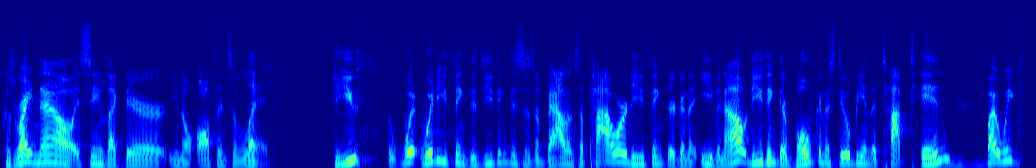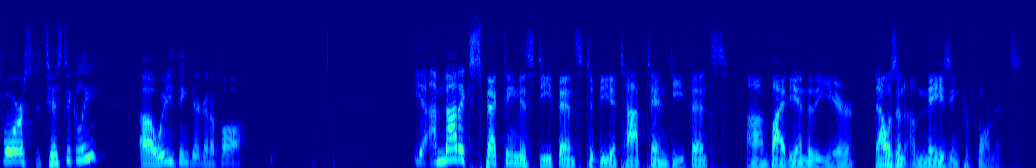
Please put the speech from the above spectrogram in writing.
because right now it seems like they're you know offensive led. Do you th- what, what do you think? Do you think this is a balance of power? Do you think they're going to even out? Do you think they're both going to still be in the top ten by week four statistically, uh, where do you think they're going to fall? Yeah, I'm not expecting this defense to be a top 10 defense um, by the end of the year. That was an amazing performance.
